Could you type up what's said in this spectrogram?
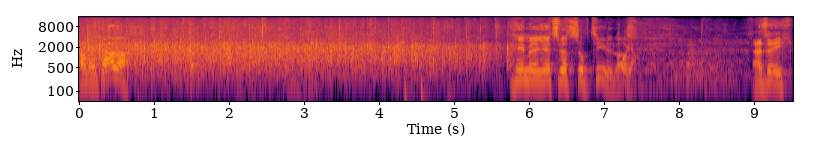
Amerikaner. Himmel, jetzt wird's subtil, was? Oh ja. Also ich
